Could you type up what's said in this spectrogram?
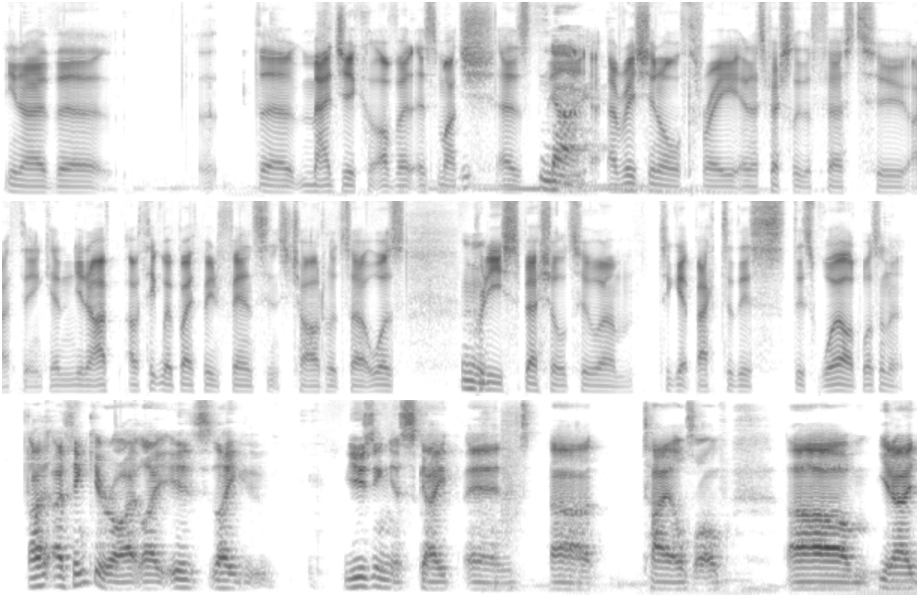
you know, the the magic of it as much as the No. original three, and especially the first two. I think, and you know, I, I think we've both been fans since childhood, so it was Mm. pretty special to um to get back to this this world, wasn't it? I, I think you're right. Like it's like using Escape and uh, Tales of, um, you know,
